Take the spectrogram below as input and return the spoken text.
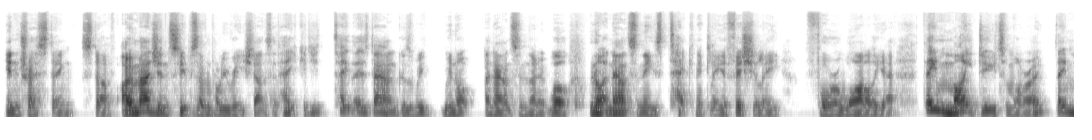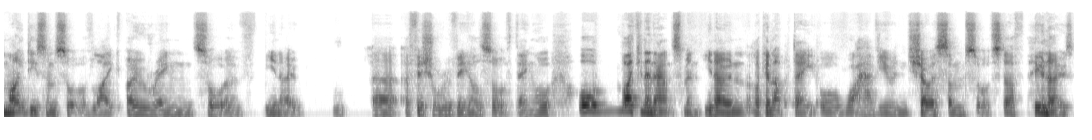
Interesting stuff. I imagine Super Seven probably reached out and said, "Hey, could you take those down because we we're not announcing though Well, we're not announcing these technically officially for a while yet. They might do tomorrow. They might do some sort of like O ring sort of you know uh, official reveal sort of thing, or or like an announcement, you know, and like an update or what have you, and show us some sort of stuff. Who knows?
